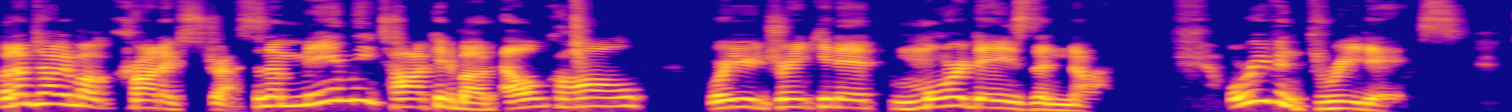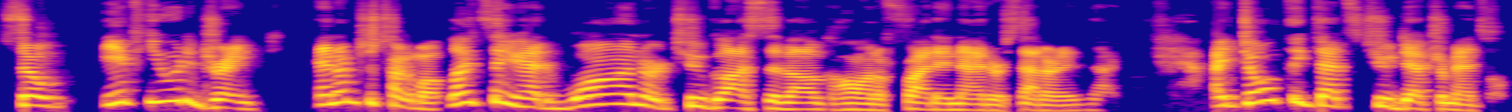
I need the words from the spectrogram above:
But I'm talking about chronic stress. And I'm mainly talking about alcohol where you're drinking it more days than not, or even three days. So if you were to drink, and I'm just talking about, let's say you had one or two glasses of alcohol on a Friday night or Saturday night. I don't think that's too detrimental.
